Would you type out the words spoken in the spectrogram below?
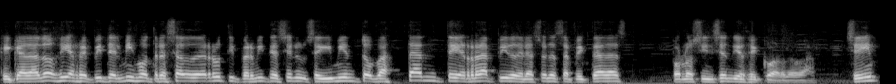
que cada dos días repite el mismo trazado de ruta y permite hacer un seguimiento bastante rápido de las zonas afectadas por los incendios de Córdoba. ¿Sí?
